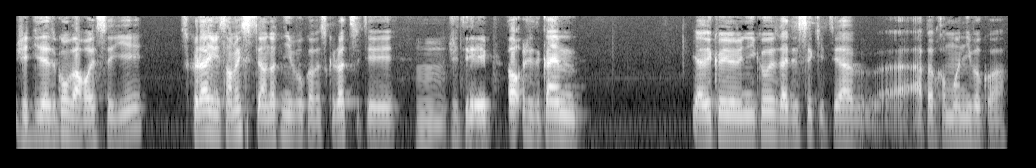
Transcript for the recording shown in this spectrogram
J'ai dit, let's go, on va réessayer. Parce que là, il me semblait que c'était un autre niveau, quoi. Parce que l'autre, c'était. Hmm. J'étais plus fort, j'étais quand même. Il y avait que Nikos, l'ADC, qui était à, à peu près mon niveau, quoi.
